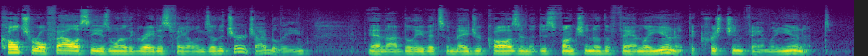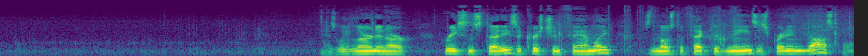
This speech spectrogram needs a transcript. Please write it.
cultural fallacy is one of the greatest failings of the church, I believe. And I believe it's a major cause in the dysfunction of the family unit, the Christian family unit. As we learned in our recent studies, a Christian family is the most effective means of spreading the gospel.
